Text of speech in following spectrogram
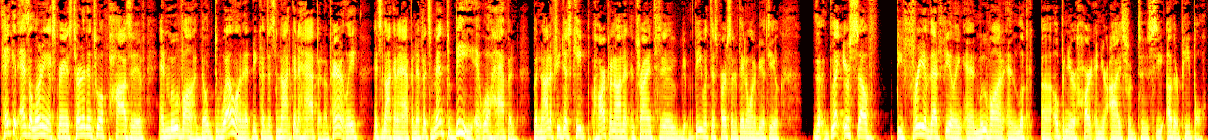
take it as a learning experience, turn it into a positive and move on. Don't dwell on it because it's not going to happen. Apparently it's not going to happen. If it's meant to be, it will happen, but not if you just keep harping on it and trying to be with this person if they don't want to be with you. The, let yourself be free of that feeling and move on and look, uh, open your heart and your eyes for, to see other people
